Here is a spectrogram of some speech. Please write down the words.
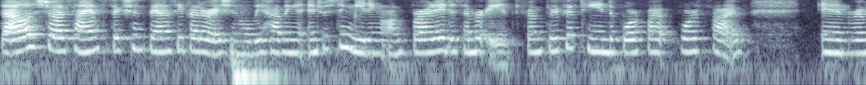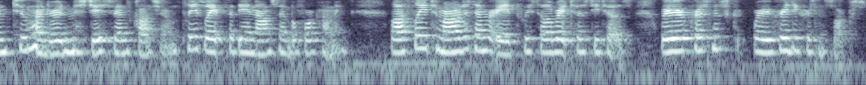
The Alice Drive Science Fiction Fantasy Federation will be having an interesting meeting on Friday, December 8th from 3.15 to 4.45 in room 200, Miss J. Span's classroom. Please wait for the announcement before coming. Lastly, tomorrow, December 8th, we celebrate Toasty Toes. Wear your Christmas, wear your crazy Christmas socks.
